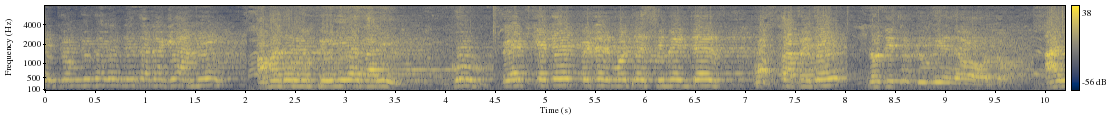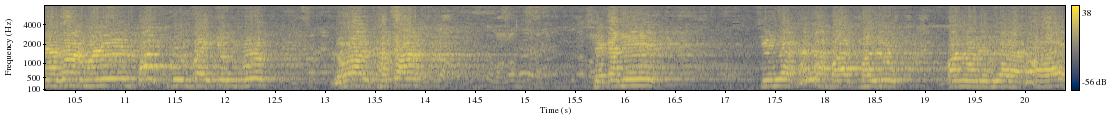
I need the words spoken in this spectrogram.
এই জঙ্গি দলের নেতা নাকি আমি? আমাদের ইলিয়াস আলী। গুম পেট কেটে, পেটের মধ্যে সিমেন্টের বস্তা বেঁধে নদীতে ডুবিয়ে দেওয়া হতো। আয়নাগর মানে পাঁচ ফুট বাই তিন ফুট, লোহার খাঁচা। সেখানে চিড়িয়াখানা, বাঘ, ভালুক, বানর এগুলো রাখা হয়।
